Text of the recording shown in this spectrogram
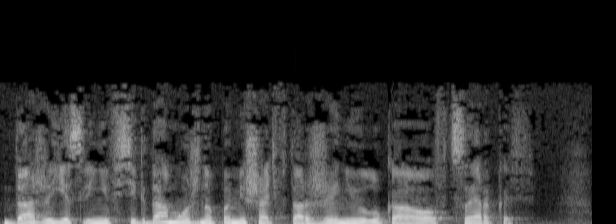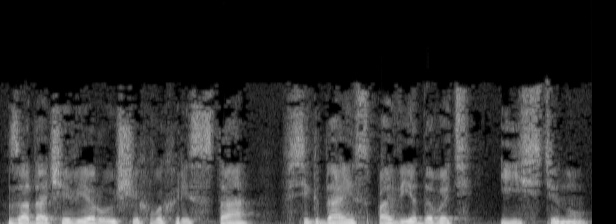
Даже если не всегда можно помешать вторжению лукавого в церковь, задача верующих во Христа всегда исповедовать истину.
